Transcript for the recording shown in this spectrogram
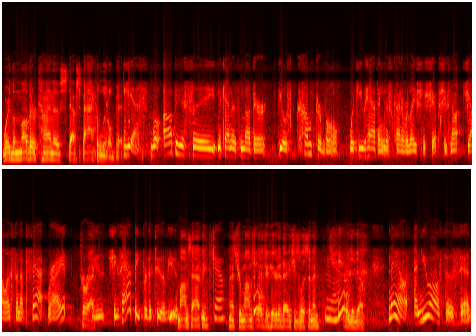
where the mother kind of steps back a little bit? Yes. Well, obviously, McKenna's mother feels comfortable with you having this kind of relationship. She's not jealous and upset, right? Correct. She's, she's happy for the two of you. Mom's happy. True. That's your mom's Yeah. glad you're here today. She's listening. Yeah. Yeah. There you go. Now, and you also said,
